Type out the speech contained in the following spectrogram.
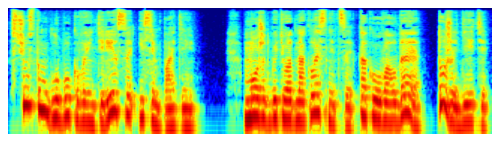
с чувством глубокого интереса и симпатии. Может быть, у одноклассницы, как и у Валдая, тоже дети.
